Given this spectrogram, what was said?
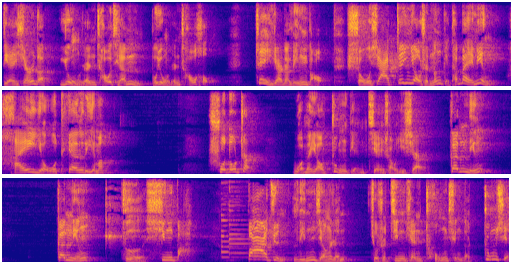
典型的用人朝前，不用人朝后。这样的领导，手下真要是能给他卖命，还有天理吗？说到这儿，我们要重点介绍一下甘宁。甘宁字兴霸，巴郡临江人，就是今天重庆的忠县。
